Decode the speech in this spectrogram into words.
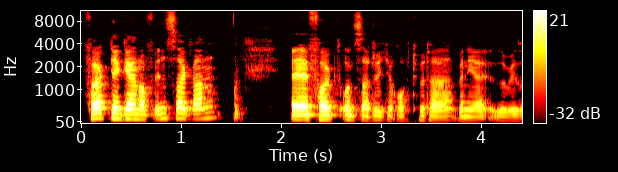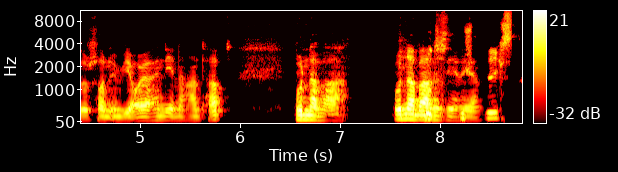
Folgt ihr gern auf Instagram. Äh, folgt uns natürlich auch auf Twitter, wenn ihr sowieso schon irgendwie euer Handy in der Hand habt. Wunderbar. Wunderbare Gut, Serie. Du sprichst,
